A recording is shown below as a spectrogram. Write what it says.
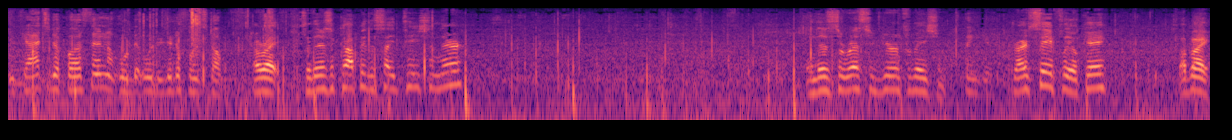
You catch the person who, d- who did a full stop. All right. So there's a copy of the citation there. And there's the rest of your information. Thank you. Drive safely, okay? Bye bye.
